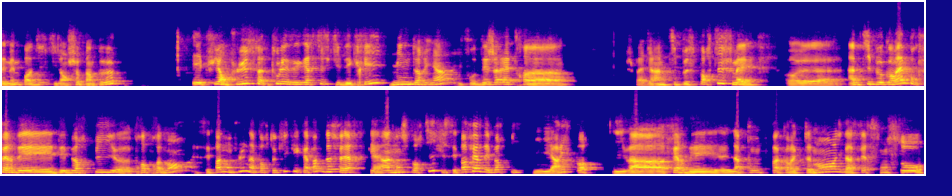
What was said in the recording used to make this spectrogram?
c'est même pas dit qu'il en chope un peu. Et puis, en plus, tous les exercices qu'il décrit, mine de rien, il faut déjà être je vais pas dire un petit peu sportif, mais euh, un petit peu quand même pour faire des, des burpees euh, proprement. C'est pas non plus n'importe qui qui est capable de faire. Un non sportif, il sait pas faire des burpees, il n'y arrive pas. Il va faire des, la pompe pas correctement, il va faire son saut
